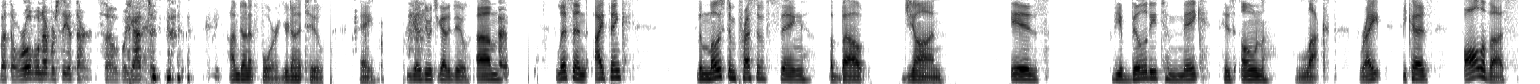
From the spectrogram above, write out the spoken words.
but the world will never see a third. So we got to. I'm done at four. You're done at two. Hey, you got to do what you got to do. Um, listen, I think the most impressive thing about John is the ability to make his own luck, right? Because all of us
